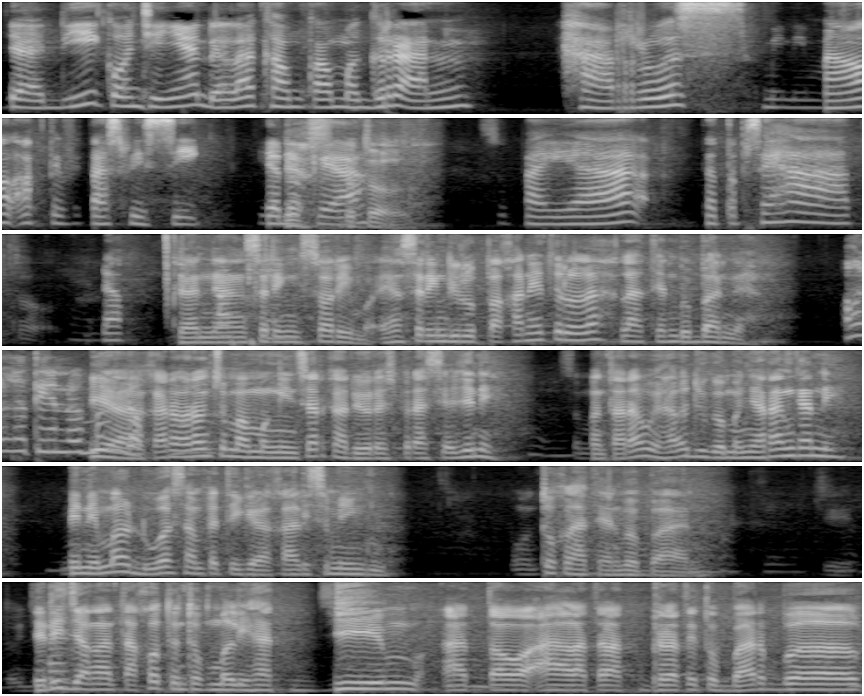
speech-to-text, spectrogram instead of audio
Jadi kuncinya adalah kaum kaum mageran harus minimal aktivitas fisik, ya dok Yes, ya, betul. supaya tetap sehat, Ya, dok. Dan yang Oke. sering sorry mbak, yang sering dilupakan itu adalah latihan beban ya. Oh latihan beban Iya, karena orang cuma mengincar kardiorespirasi aja nih. Sementara WHO juga menyarankan nih minimal 2 sampai 3 kali seminggu untuk latihan beban. Gitu. Jadi jangan takut untuk melihat gym atau alat-alat berat itu barbel,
